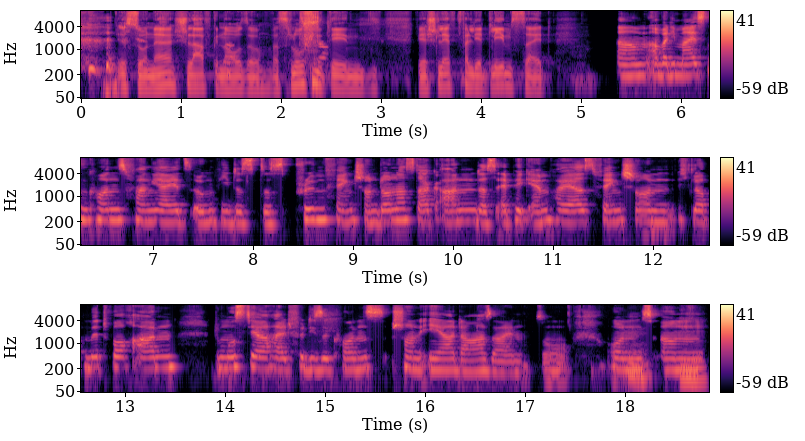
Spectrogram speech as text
Ist so, ne? Schlaf genauso. Was ist los mit denen? Wer schläft, verliert Lebenszeit. Ähm, aber die meisten Cons fangen ja jetzt irgendwie, das, das Prim fängt schon Donnerstag an, das Epic Empires fängt schon, ich glaube, Mittwoch an. Du musst ja halt für diese Cons schon eher da sein. So. Und mhm. ähm, mhm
